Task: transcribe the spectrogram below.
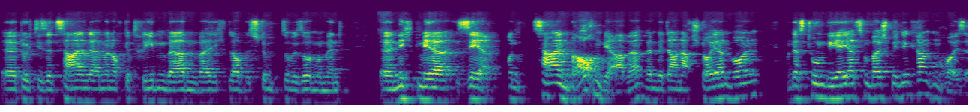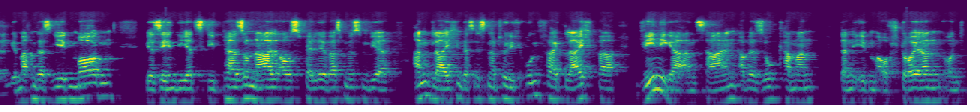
äh, durch diese Zahlen da immer noch getrieben werden, weil ich glaube, es stimmt sowieso im Moment äh, nicht mehr sehr. Und Zahlen brauchen wir aber, wenn wir danach steuern wollen. Und das tun wir ja zum Beispiel in den Krankenhäusern. Wir machen das jeden Morgen. Wir sehen jetzt die Personalausfälle. Was müssen wir angleichen? Das ist natürlich unvergleichbar weniger an Zahlen, aber so kann man dann eben auch steuern. Und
